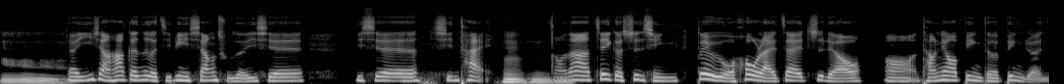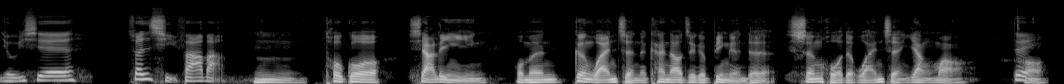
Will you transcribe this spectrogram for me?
嗯那，影响他跟这个疾病相处的一些一些心态。嗯嗯，哦，那这个事情对于我后来在治疗呃糖尿病的病人有一些算是启发吧。嗯，透过夏令营，我们更完整的看到这个病人的生活的完整样貌。对，哦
